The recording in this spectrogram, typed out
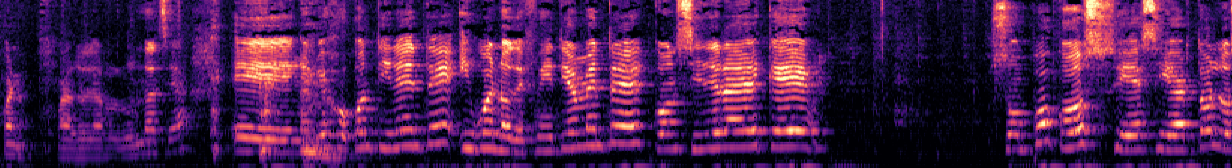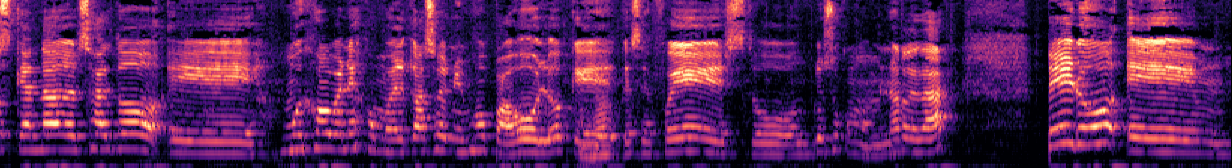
bueno, para la redundancia, eh, en el viejo continente. Y bueno, definitivamente considera él que son pocos, sí es cierto, los que han dado el salto eh, muy jóvenes, como el caso del mismo Paolo, que, que se fue esto incluso como menor de edad. Pero, eh,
